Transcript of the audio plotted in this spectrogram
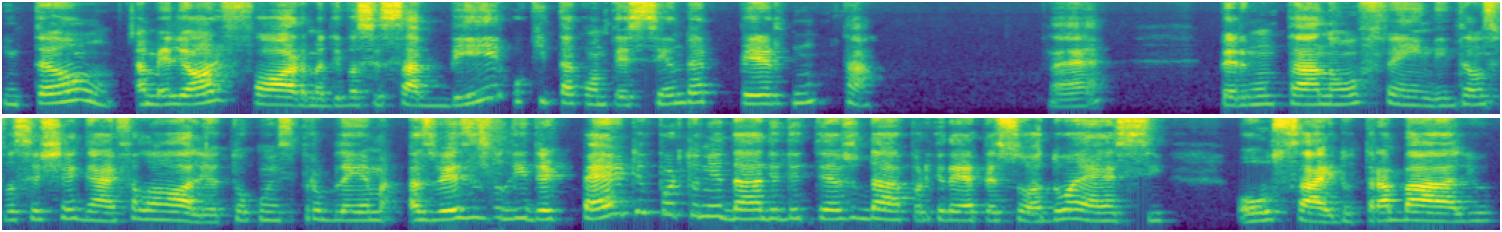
Então, a melhor forma de você saber o que está acontecendo é perguntar, né? Perguntar não ofende. Então, se você chegar e falar, olha, eu estou com esse problema, às vezes o líder perde a oportunidade de te ajudar, porque daí a pessoa adoece ou sai do trabalho.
